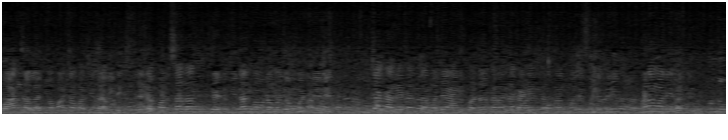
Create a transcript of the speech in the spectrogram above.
वाद झाला किंवा बाचाबाची झाली त्याचा पडसाद थेट विधान भवनामध्ये उमटलेले तुमच्या कार्यकर्त्यांमध्ये आणि पडळकरांच्या कार्यकर्त्यांमध्ये कुठेतरी हाणामारी झाली.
